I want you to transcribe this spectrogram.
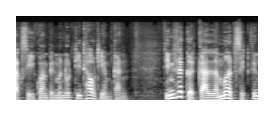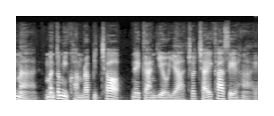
ศักดิ์ศรีความเป็นมนุษย์ที่เท่าเทียมกัน ทีนี้ถ้าเกิดการละเมิดสิทธิ์ขึ้นมา มันต้องมีความรับผิดชอบในการเยียวยาชดใช้ค่าเสียหาย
